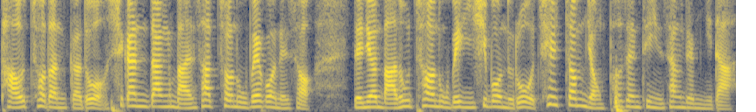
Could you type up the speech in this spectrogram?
바우처 단가도 시간당 14,500원에서 내년 15,520원으로 7.0% 인상됩니다.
